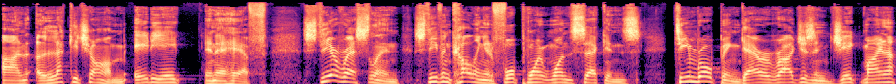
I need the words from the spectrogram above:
on Lucky Charm, 88 and a half. Steer wrestling, Stephen Culling in 4.1 seconds. Team roping, Garrett Rogers and Jake Minor,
